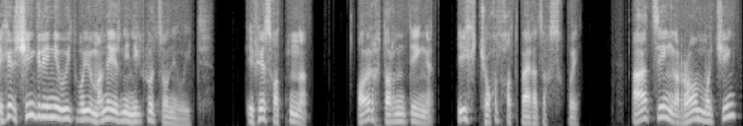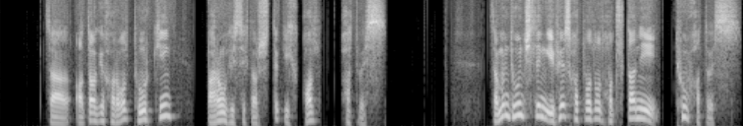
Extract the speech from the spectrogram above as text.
Тэгэхээр шинэ гэрээний үед буюу манай эртний 1-р зууны үед Эфес хот нь ойрох дорнодын их чухал хот байгаа зогсохгүй. Азийн Ром мужийн за одоогийнхоор бол Туркийн баруун хэсэгт оршдог их гол хот байсан. За мөн түүнчлэн Эфес хот бол худалдааны төв хот байсан.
